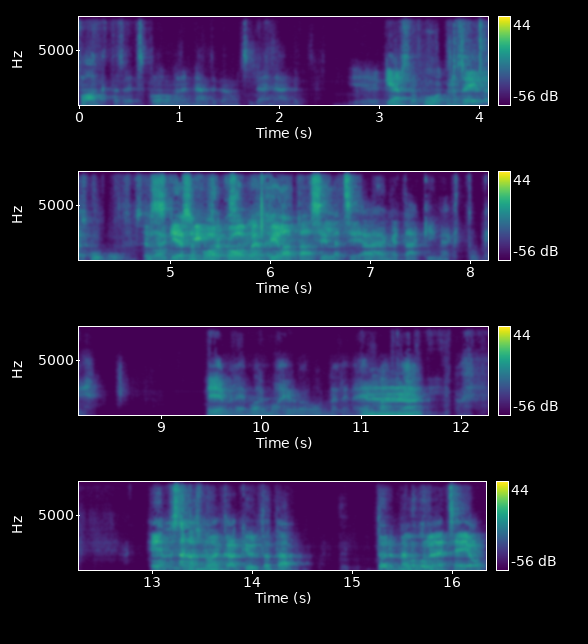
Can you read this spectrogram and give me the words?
fakta, se, että se kolmannen näytetään, mutta sitä ei näytetty. Gears of War, no se ei ole edes huhu. Se Siis Gears of niin, War se- 3 se- pilataan sillä, että siihen hängetään Kinect-tuki. Emil ei varmaan hirveän onnellinen, en Mm, mäkään. En mä sanoisi noinkaan. Kyllä tota, tod- mä luulen, että se ei ole,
